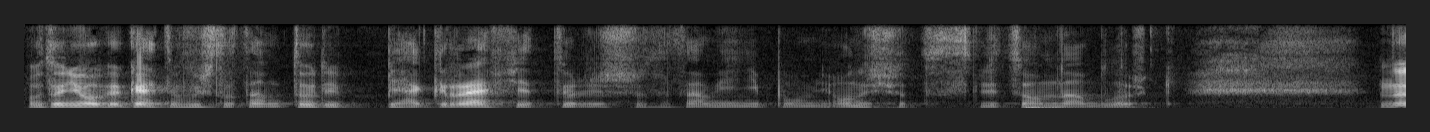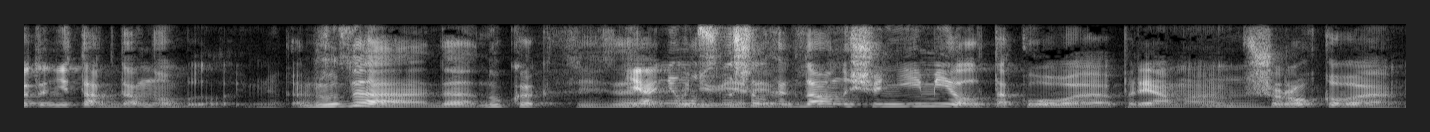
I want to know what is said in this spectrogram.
Вот у него какая-то вышла там то ли биография, то ли что-то там, я не помню. Он еще с лицом на обложке. Но это не так давно было, мне кажется. Ну да, да, ну как, не знаю. Я универе услышал, когда он еще не имел такого прямо Мгм. широкого,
